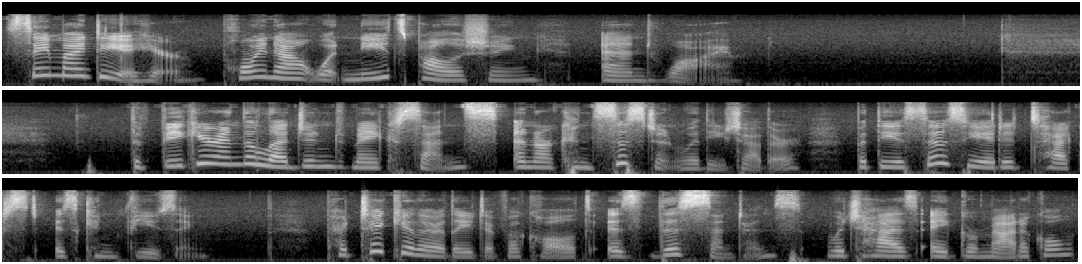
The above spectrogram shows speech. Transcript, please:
Same idea here. Point out what needs polishing and why. The figure and the legend make sense and are consistent with each other, but the associated text is confusing. Particularly difficult is this sentence, which has a grammatical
